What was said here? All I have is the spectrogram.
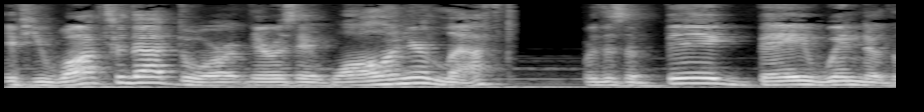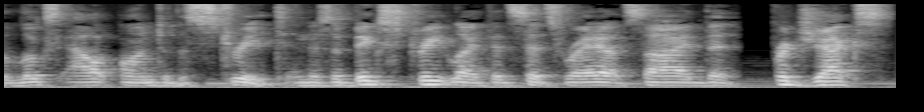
If you walk through that door, there is a wall on your left where there's a big bay window that looks out onto the street. And there's a big street light that sits right outside that projects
